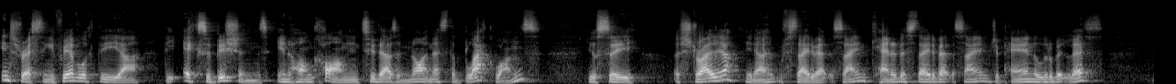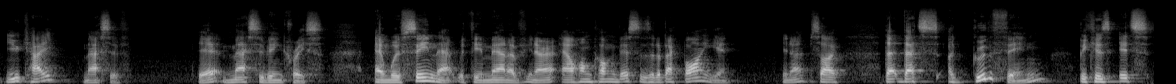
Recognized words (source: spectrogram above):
interesting. If we have a look at the uh, the exhibitions in Hong Kong in 2009, that's the black ones. You'll see Australia, you know, stayed about the same. Canada stayed about the same. Japan a little bit less. UK massive, yeah, massive increase. And we've seen that with the amount of, you know, our Hong Kong investors that are back buying again, you know. So that, that's a good thing because it's,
